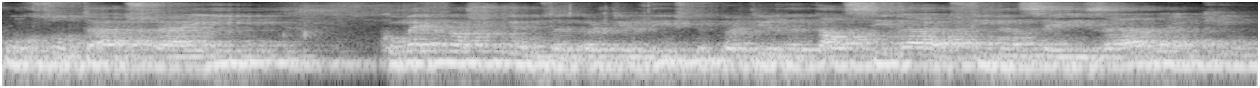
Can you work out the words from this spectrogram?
o resultado está aí. Como é que nós podemos, a partir disto, a partir da tal cidade financeirizada, em que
